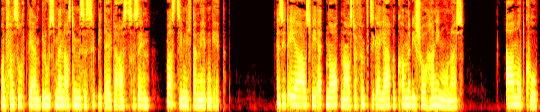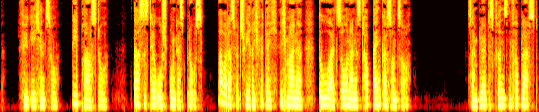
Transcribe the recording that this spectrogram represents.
und versucht wie ein Bluesman aus dem Mississippi-Delta auszusehen, was ziemlich daneben geht. Er sieht eher aus wie Ed Norton aus der 50er Jahre Comedy-Show Honeymooners. Armut Coop, füge ich hinzu. Die brauchst du. Das ist der Ursprung des Blues. Aber das wird schwierig für dich. Ich meine, du als Sohn eines Top-Bankers und so. Sein blödes Grinsen verblasst.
